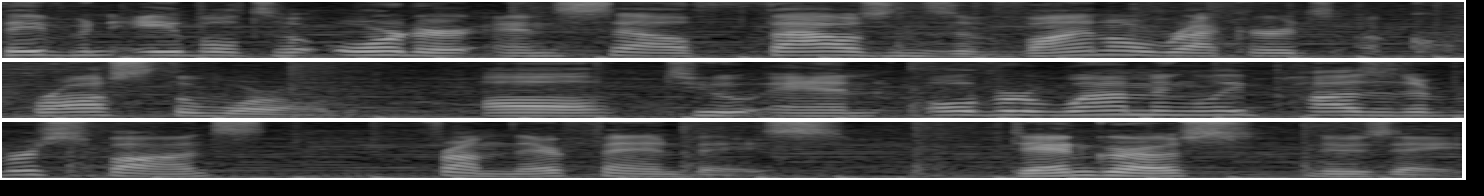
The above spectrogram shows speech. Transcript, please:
they've been able to order and sell thousands of vinyl records across the world, all to an overwhelmingly positive response from their fan base. Dan Gross, News 8.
